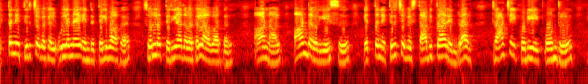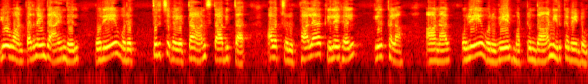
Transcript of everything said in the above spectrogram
எத்தனை திருச்சபைகள் உள்ளன என்று தெளிவாக சொல்ல தெரியாதவர்கள் ஆவார்கள். ஆனால் ஆண்டவர் இயேசு எத்தனை திருச்சபை ஸ்தாபித்தார் என்றால் திராட்சை கொடியை போன்று யோவான் பதினைந்து ஐந்தில் ஒரே ஒரு திருச்சபையைத்தான் ஸ்தாபித்தார். அவற்றுள் பல கிளைகள் இருக்கலாம். ஆனால் ஒரே ஒரு வேர் மட்டும்தான் இருக்க வேண்டும்.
